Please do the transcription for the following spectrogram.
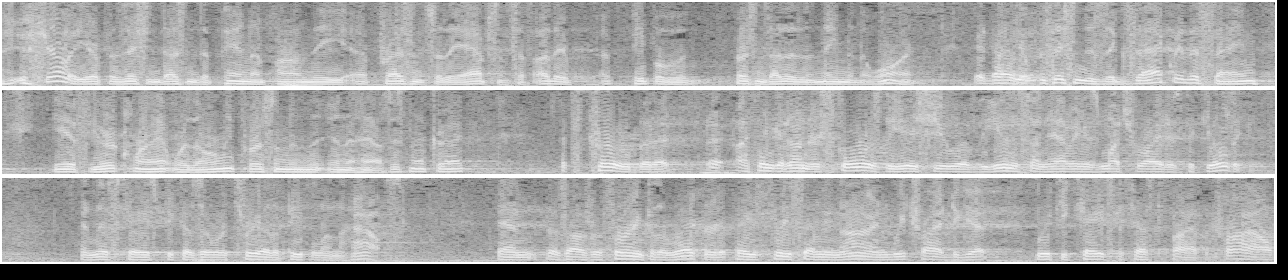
Surely your position doesn't depend upon the uh, presence or the absence of other uh, people, persons other than named in the warrant. It does. Your position is exactly the same if your client were the only person in the, in the house. Isn't that correct? That's true, but it, I think it underscores the issue of the innocent having as much right as the guilty. In this case, because there were three other people in the house. And as I was referring to the record at page 379, we tried to get Ricky Case to testify at the trial.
